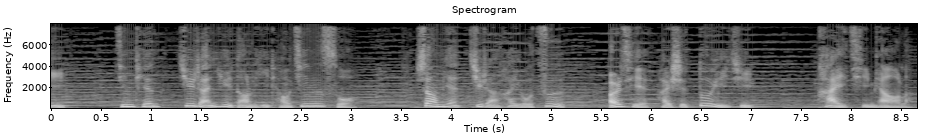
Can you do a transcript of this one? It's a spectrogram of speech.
玉，今天居然遇到了一条金锁，上面居然还有字，而且还是对句，太奇妙了！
